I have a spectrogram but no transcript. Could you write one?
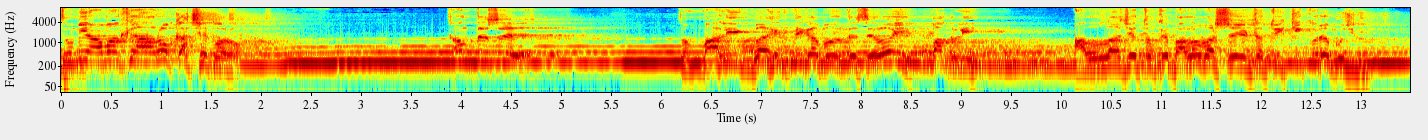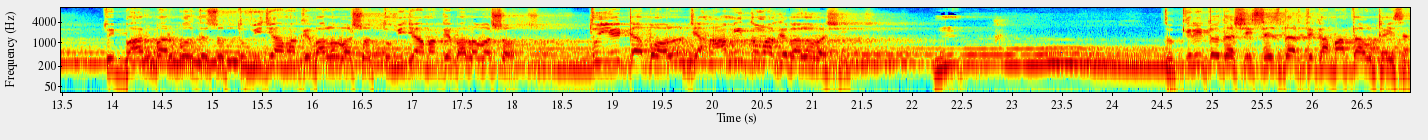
তুমি আমাকে আরও কাছে করো। কাঁদতেছে। তো মালিক বাহির থেকে বলতেছে, ওই পাগলি। আল্লাহ যে তোকে ভালোবাসে, এটা তুই কি করে বুঝলি? তুই বারবার বলতেছ, তুমি যে আমাকে ভালোবাসো, তুমি যে আমাকে ভালোবাসো। তুই এটা বল যে আমি তোমাকে ভালোবাসি। হুম? তো কৃতদাসী শেষদার থেকে মাথা উঠাইছেন।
